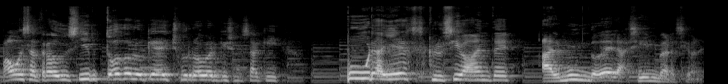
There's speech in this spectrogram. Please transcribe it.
Vamos a traducir todo lo que ha hecho Robert Kiyosaki pura y exclusivamente al mundo de las inversiones.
